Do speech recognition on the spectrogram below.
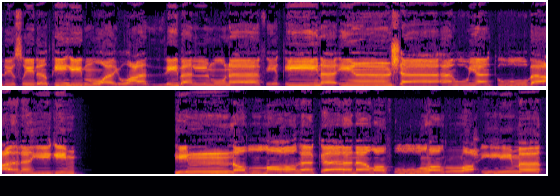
بصدقهم ويعذب المنافقين ان شاء أو يتوب عليهم ان الله كان غفورا رحيما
